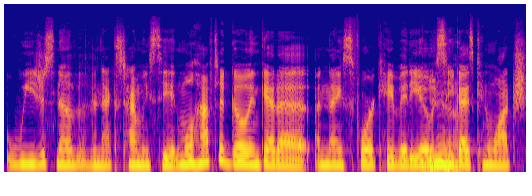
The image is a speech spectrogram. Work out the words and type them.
we just know that the next time we see it, and we'll have to go and get a, a nice 4K video so you guys can watch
